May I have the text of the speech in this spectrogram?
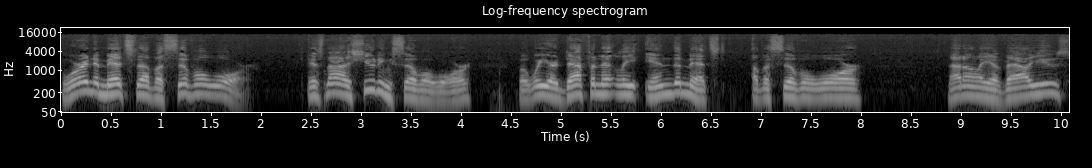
We're in the midst of a civil war. It's not a shooting civil war, but we are definitely in the midst of a civil war, not only of values,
